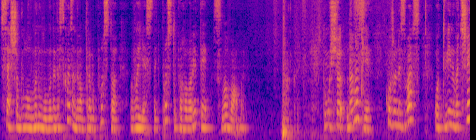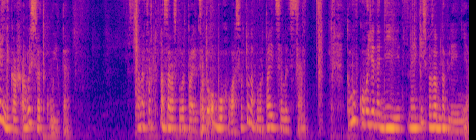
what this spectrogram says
все, що було в минулому недосказане, вам треба просто вияснити, просто проговорити словами. Так. Тому що наразі кожен із вас, от він в очельниках, а ви святкуєте. Але фортуна зараз повертається до обох вас. Фортуна повертається лицем. Тому в кого є надії на якісь возобновлення.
